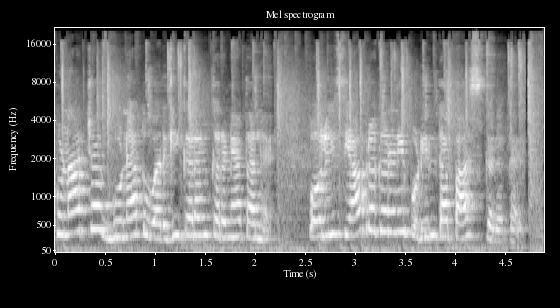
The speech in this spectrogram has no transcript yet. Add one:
खुनाच्या गुन्ह्यात वर्गीकरण करण्यात आलंय. पोलीस या प्रकरणी पुढील तपास करत आहेत.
